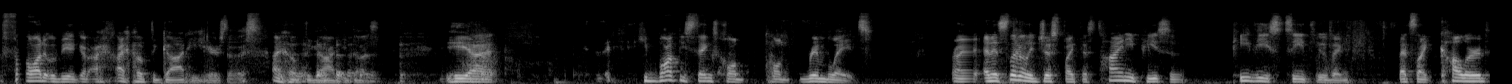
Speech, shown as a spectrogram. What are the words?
thought it would be a good. I, I hope to God he hears this. I hope to God he does. He uh, he bought these things called called rim blades, right? And it's literally just like this tiny piece of PVC tubing that's like colored,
